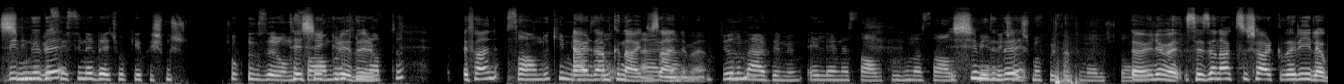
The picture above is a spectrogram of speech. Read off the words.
Şimdi gibi de- sesine de çok yakışmış. Çok da güzel olmuş. Teşekkür Sound'unu Kim ederim. yaptı? Efendim Sound'u kim yaptı? Erdem Kınay Erdem. düzenleme. Canım Erdem'im. Ellerine sağlık, ruhuna sağlık. Şimdi Benim de, de- çalışma fırsatım olmuştu onunla. Öyle mi? Sezen Aksu şarkılarıyla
